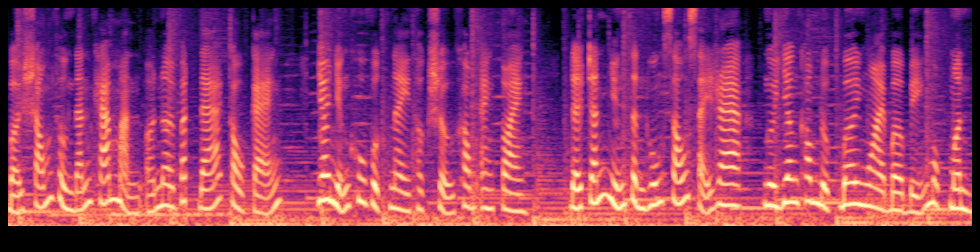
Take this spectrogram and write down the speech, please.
bởi sóng thường đánh khá mạnh ở nơi vách đá, cầu cảng do những khu vực này thật sự không an toàn. Để tránh những tình huống xấu xảy ra, người dân không được bơi ngoài bờ biển một mình.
